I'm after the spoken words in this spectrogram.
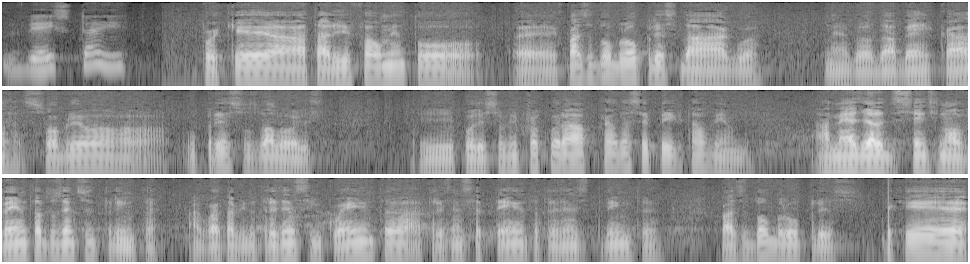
vejam isso daí. Porque a tarifa aumentou, é, quase dobrou o preço da água, né, do, da BRK sobre o, o preço, os valores. E por isso eu vim procurar por causa da CPI que está vindo. A média era de 190 a 230. Agora está vindo 350 a 370, 330. Quase dobrou o preço. Porque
